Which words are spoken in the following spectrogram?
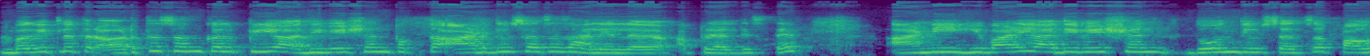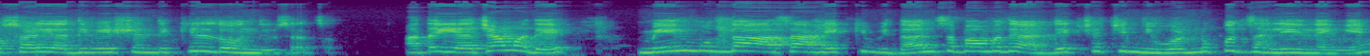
बघितलं तर अर्थसंकल्पीय अधिवेशन फक्त आठ दिवसाचं झालेलं आपल्याला दिसतंय. आणि हिवाळी अधिवेशन दोन दिवसाचं पावसाळी अधिवेशन देखील दोन दिवसाचं. आता याच्यामध्ये मेन मुद्दा असा आहे की विधानसभामध्ये अध्यक्षाची निवडणूकच झालेली नाहीये.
